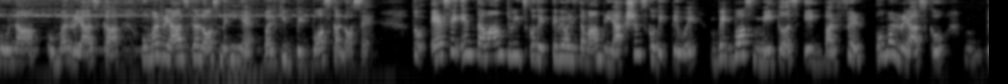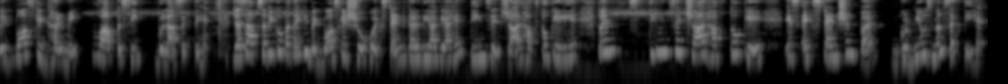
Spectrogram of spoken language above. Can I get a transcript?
होना उमर रियाज का, उमर रियाज का लॉस नहीं है, बल्कि बिग बॉस का लॉस है। तो ऐसे इन तमाम ट्वीट्स को देखते हुए और इन तमाम रिएक्शंस को देखते हुए बिग बॉस मेकर्स एक बार फिर उमर रियाज को बिग बॉस के घर में वापसी बुला सकते हैं। जैसा आप सभी को पता है कि बिग बॉस के शो को एक्सटेंड कर दिया गया है तीन से चार हफ्तों के लिए। तो इन तीन से चार हफ्तों के इस एक्सटेंशन पर गुड न्यूज़ मिल सकती है।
